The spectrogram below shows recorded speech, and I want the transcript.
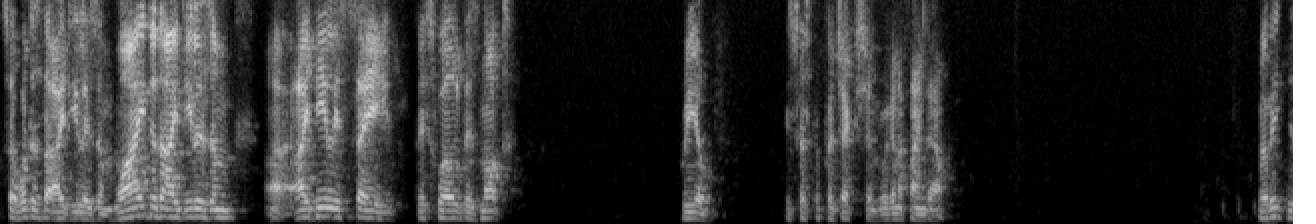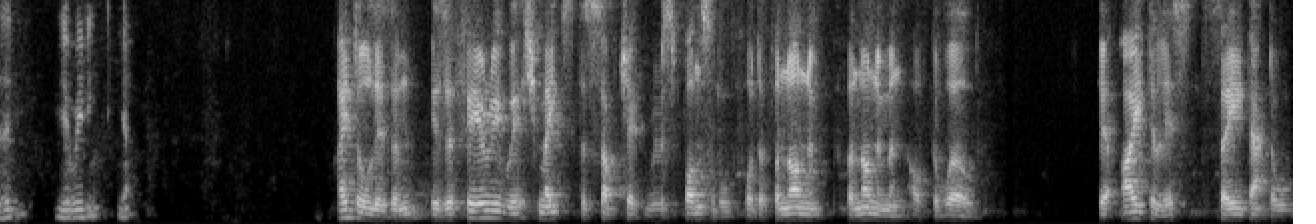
So what is the idealism? Why do the idealism, uh, idealists say this world is not real? It's just a projection. We're going to find out. Ravi, is it You're reading? Yeah. Idealism is a theory which makes the subject responsible for the phenomenon of the world the idealists say that, the,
